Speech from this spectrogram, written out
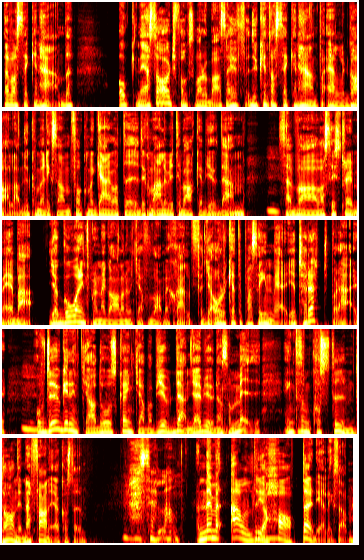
den var second hand. Och när jag sa det till folk så var det bara så här, du kan inte ha second hand på Ellegalan, du kommer liksom, folk kommer garva åt dig, du kommer aldrig bli tillbakabjuden. Så här, vad, vad sysslar du med? Jag bara, jag går inte på den här galan utan jag får vara mig själv, för jag orkar inte passa in mer. Jag är trött på det här. Och duger inte jag, då ska inte jag vara bjuden. Jag är bjuden som mig, inte som kostym-Daniel. När fan är jag kostym? Sällan. Nej men aldrig, jag hatar det liksom.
